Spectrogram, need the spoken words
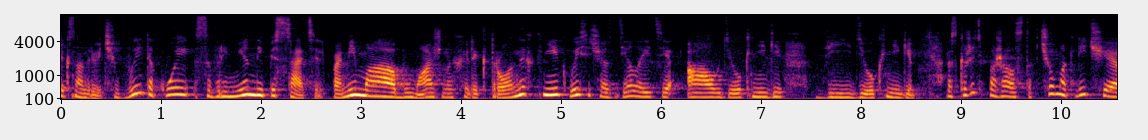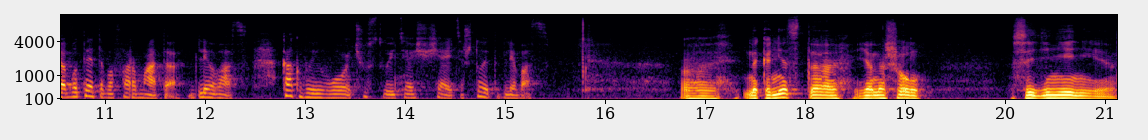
Александрович, вы такой современный писатель. Помимо бумажных, электронных книг, вы сейчас делаете аудиокниги, видеокниги. Расскажите, пожалуйста, в чем отличие вот этого формата для вас? Как вы его чувствуете, ощущаете? Что это для вас? А, наконец-то я нашел соединение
